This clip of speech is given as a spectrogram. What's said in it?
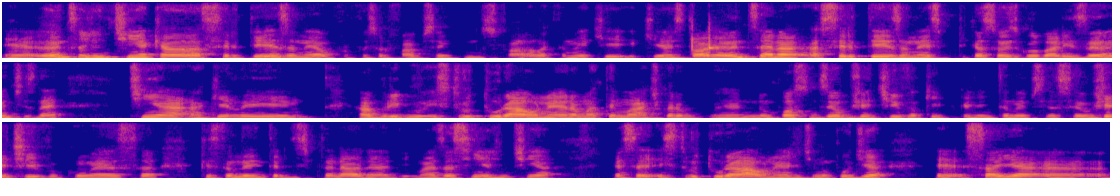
É, antes a gente tinha aquela certeza, né? O professor Fábio sempre nos fala também que, que a história antes era a certeza, né? Explicações globalizantes, né? Tinha aquele abrigo estrutural, né? Era matemático. Era, é, não posso dizer objetivo aqui, porque a gente também precisa ser objetivo com essa questão da interdisciplinaridade. Mas assim a gente tinha essa estrutural, né? A gente não podia é, sair a, a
